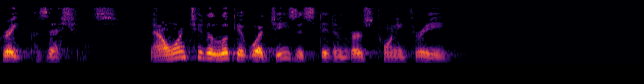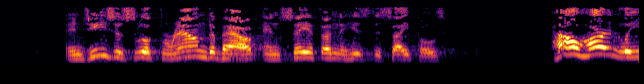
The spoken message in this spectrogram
great possessions. Now, I want you to look at what Jesus did in verse 23. And Jesus looked round about and saith unto his disciples, How hardly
